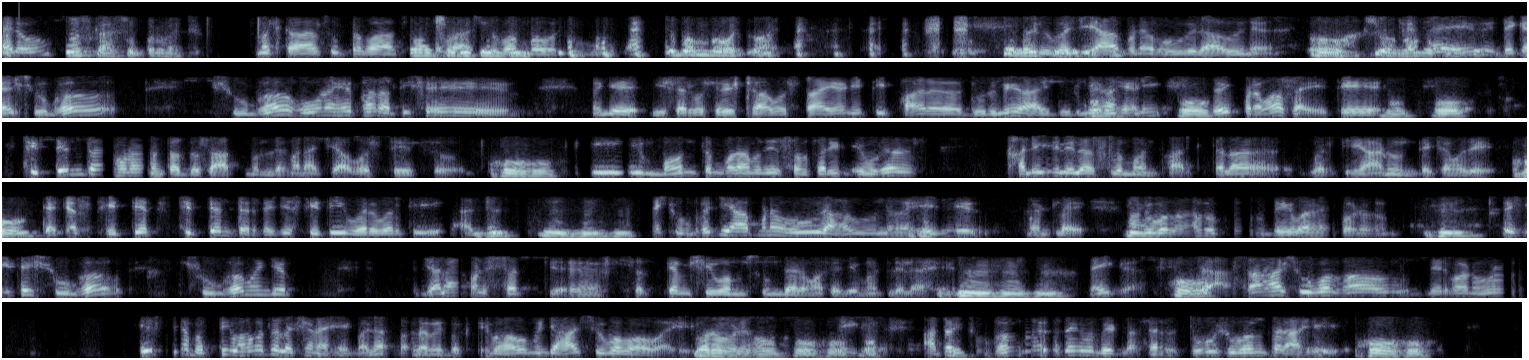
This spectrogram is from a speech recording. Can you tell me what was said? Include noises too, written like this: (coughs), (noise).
Hello. नमस्कार सुप्रभात। नमस्कार सुप्रभात सुप्रभात शुभम भवतु। शुभम भवतु। (laughs) शुभजी आपण होऊ राहून हो ते काय शुभ शुभ होणं हे फार अतिशय म्हणजे ही सर्वश्रेष्ठ अवस्था आहे आणि ती फार दुर्मिळ आहे दुर्मिळ आहे आणि एक प्रवास आहे ते स्थित्यंत होणं म्हणतात जसं आत्मूल्य मनाची अवस्थेच की मन तर मुळामध्ये संसारिक एवढं खाली गेलेलं असलं मन फार त्याला वरती आणून त्याच्यामध्ये हो. त्याच्या स्थितीत स्थित्यंतर त्याची स्थिती वरवरती शुभची आपण होऊ राहून हे जे म्हटलंय. शुभ भाव देव आहे पण. तर इथे शुभ शुभ म्हणजे ज्याला आपण सत्य सत्यम शिवम सुंदरम असं जे म्हटलेलं आहे. नाही का? हो. असा हा शुभ भाव निर्माण होऊन हेच त्या भक्तिभावाचं लक्षण आहे. मला मला भक्तिभाव म्हणजे हा शुभभाव आहे. बरोबर हो हो हो हो? आता शुभंकर दैव भेटला सर तो शुभंकर आहे. हो हो.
